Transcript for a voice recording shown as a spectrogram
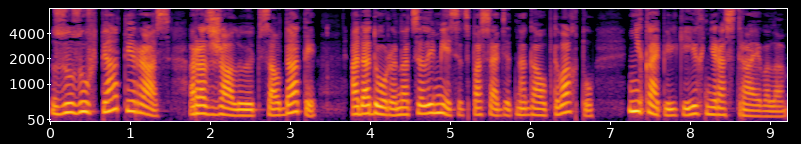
Зузу в пятый раз разжалуют солдаты, а Додора на целый месяц посадят на гауптвахту, ни капельки их не расстраивала.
